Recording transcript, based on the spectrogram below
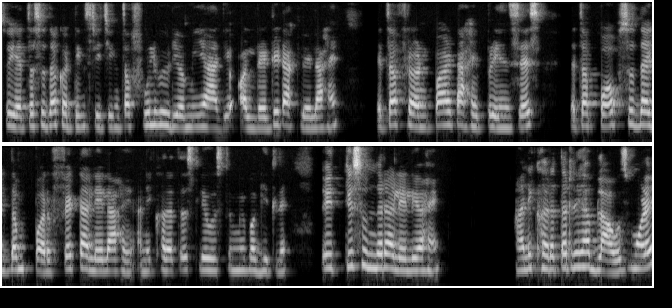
सो याचा सुद्धा कटिंग स्टिचिंगचा फुल व्हिडिओ मी आधी ऑलरेडी टाकलेला आहे. याचा फ्रंट पार्ट आहे प्रिन्सेस त्याचा पॉप सुद्धा एकदम परफेक्ट आलेला आहे. आणि खरं तर स्लीव्स तुम्ही बघितले. तर इतकी सुंदर आलेली आहे. आणि खरं तर ह्या ब्लाऊजमुळे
